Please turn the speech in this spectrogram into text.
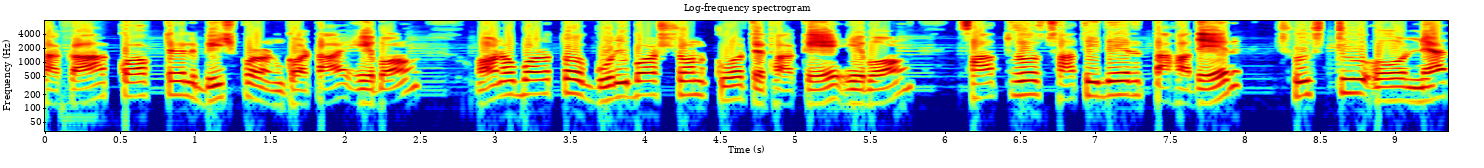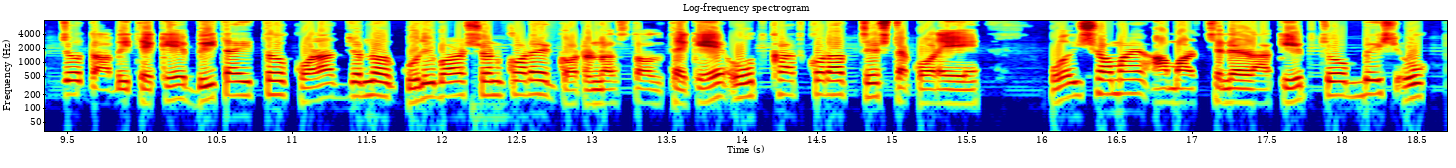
থাকা ককটেল বিস্ফোরণ ঘটায় এবং অনবরত গুলিবর্ষণ করতে থাকে এবং ছাত্র ছাত্রীদের তাহাদের সুষ্ঠু ও ন্যায্য দাবি থেকে বিতাড়িত করার জন্য গুলিবর্ষণ করে ঘটনাস্থল থেকে উৎখাত করার চেষ্টা করে। ওই সময় আমার ছেলে রাকিব চব্বিশ উক্ত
